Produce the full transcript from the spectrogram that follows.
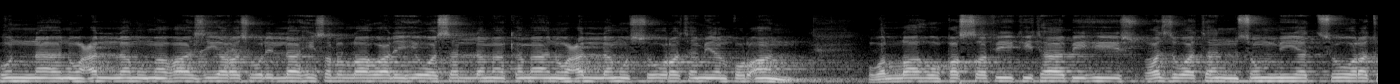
كنا نعلم مغازي رسول الله صلى الله عليه وسلم كما نعلم السورة من القرآن. والله قص في كتابه غزوة سميت سورة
